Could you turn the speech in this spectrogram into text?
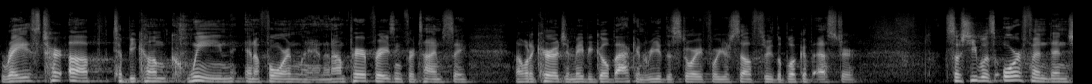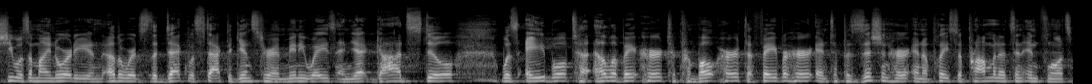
raised her up to become queen in a foreign land. And I'm paraphrasing for time's sake. I would encourage you maybe go back and read the story for yourself through the book of Esther. So she was orphaned and she was a minority. In other words, the deck was stacked against her in many ways, and yet God still was able to elevate her, to promote her, to favor her, and to position her in a place of prominence and influence.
